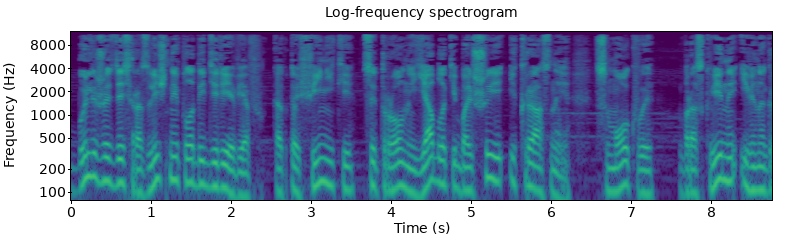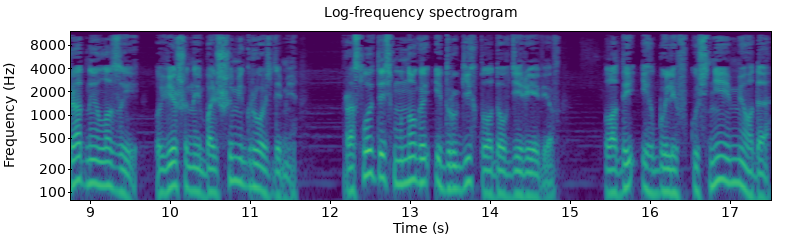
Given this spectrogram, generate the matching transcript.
Были же здесь различные плоды деревьев, как то финики, цитроны, яблоки большие и красные, смоквы, бросквины и виноградные лозы, увешанные большими гроздями. Росло здесь много и других плодов деревьев. Плоды их были вкуснее меда,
